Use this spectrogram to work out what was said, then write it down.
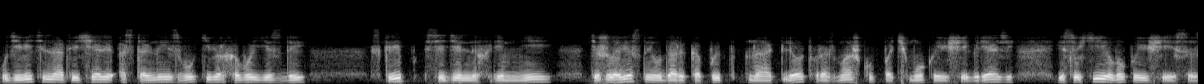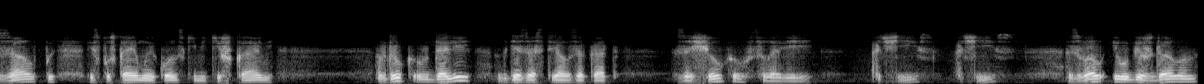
удивительно отвечали остальные звуки верховой езды, скрип седельных ремней, тяжеловесные удары копыт на отлет в размашку почмокающей грязи и сухие лопающиеся залпы, испускаемые конскими кишками. Вдруг вдали, где застрял закат, защелкал соловей. «Очнись, очнись!» Звал и убеждал он,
